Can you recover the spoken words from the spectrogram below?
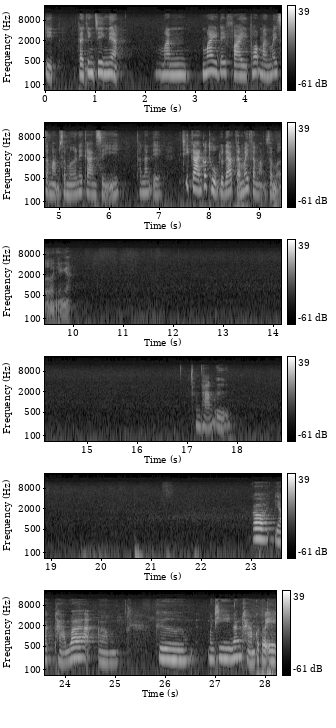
ผิด แต่จริง ๆ เนี่ย มันไม่ได้ไฟ เพราะมันไม่สม่ำเสมอในการสี เท่านั้นเอง ธีการก็ถูกอยู่แล้วแต่ไม่สม่ำเสมออย่างเงี้ยคำถามอื่นก็อยากถามว่าคือบางทีนั่งถามกับตัวเอง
